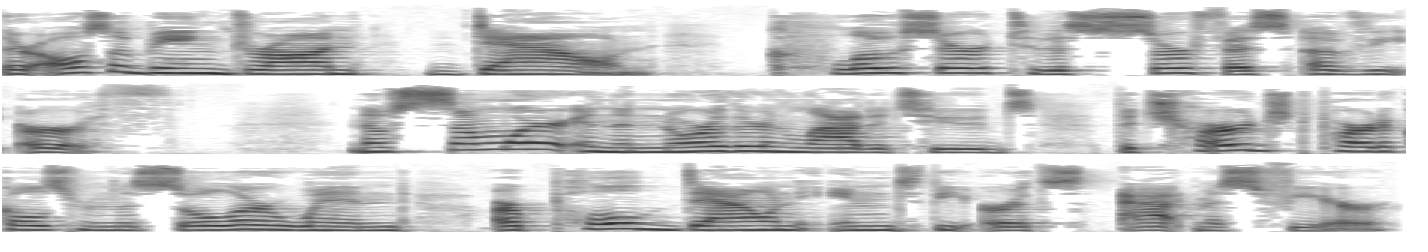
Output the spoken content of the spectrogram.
they're also being drawn down, closer to the surface of the Earth. Now, somewhere in the northern latitudes, the charged particles from the solar wind are pulled down into the Earth's atmosphere,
